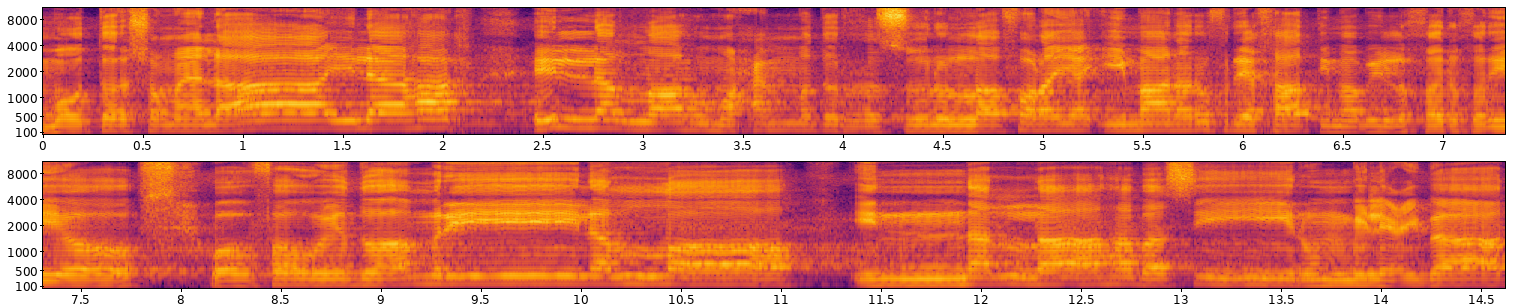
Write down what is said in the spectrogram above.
মৌতর সময় লা ইলাহা ইল্লাল্লাহু মুহাম্মাদুর ফড়াইয়া ঈমানের উপরে খাতিমা বিল খৈর করিও। ও ফাউযু আমরি ইলাল্লাহ, ইন্নাল্লাহা বিল ইবাদ।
